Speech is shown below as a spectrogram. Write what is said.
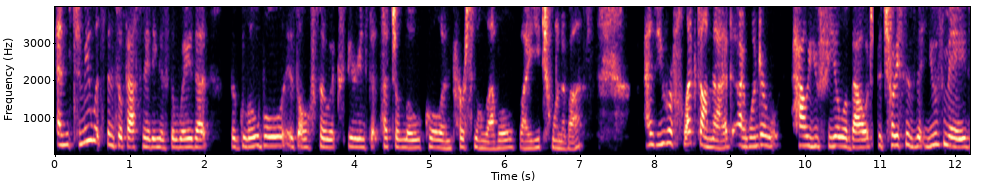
And to me, what's been so fascinating is the way that the global is also experienced at such a local and personal level by each one of us. As you reflect on that, I wonder how you feel about the choices that you've made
